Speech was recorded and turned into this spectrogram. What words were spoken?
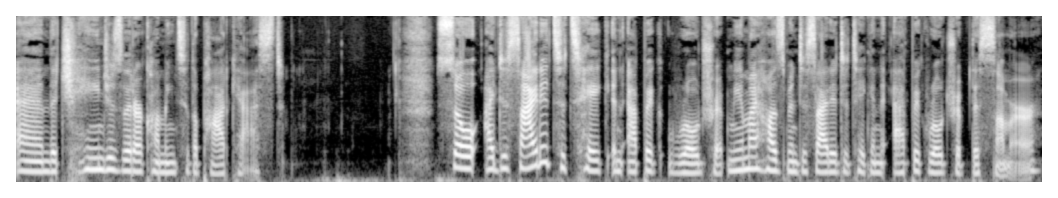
and the changes that are coming to the podcast. So I decided to take an epic road trip. Me and my husband decided to take an epic road trip this summer,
